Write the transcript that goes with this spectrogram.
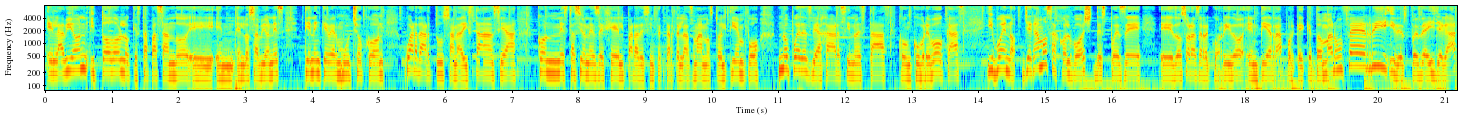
El avión y todo lo que está pasando eh, en, en los aviones tienen que ver mucho con guardar tu sana distancia, con estaciones de gel para desinfectarte las manos todo el tiempo. No puedes viajar si no estás con cubrebocas y bueno, llegamos a Holbox después de eh, dos horas de recorrido en tierra, porque hay que tomar un ferry y después de ahí llegar.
